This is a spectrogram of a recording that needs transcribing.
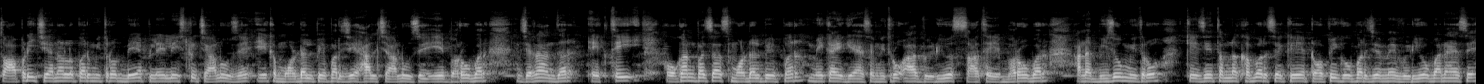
તો આપણી ચેનલ ઉપર મિત્રો બે પ્લેલિસ્ટ ચાલુ છે. એક મોડલ પેપર જે હાલ ચાલુ છે એ બરોબર, જેના અંદર એકથી ઓગણપચાસ મોડલ પેપર મેકાઈ ગયા છે મિત્રો આ વીડિયો સાથે, બરોબર? અને બીજું મિત્રો કે જે તમને ખબર છે કે ટોપિક ઉપર જે મેં વીડિયો બનાવ્યા છે,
